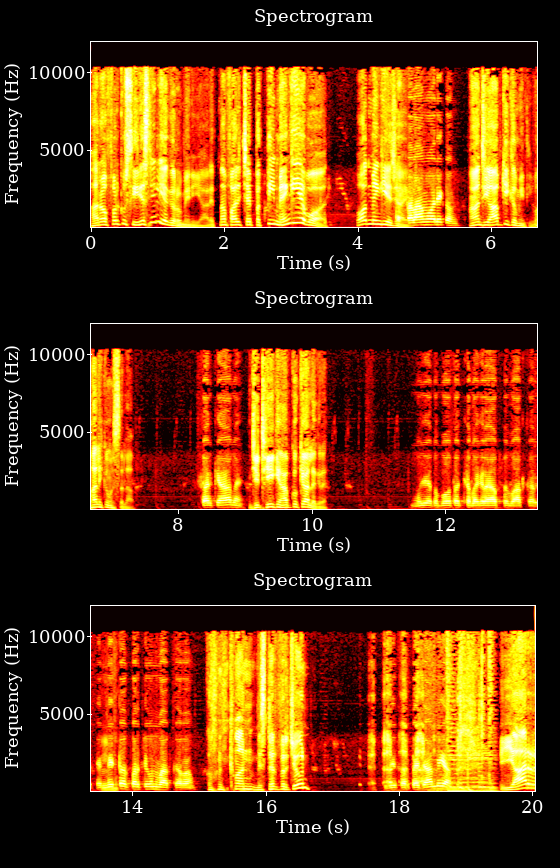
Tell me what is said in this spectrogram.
हर ऑफ़र को सीरियस नहीं लिया करो मेरी यार। इतना फारी चाय पत्ती महँगी है बहुत। बहुत महँगी है चाय। वालेकुम हाँ जी आपकी कमी थी। वालेकुम अस्सलाम। सर क्या हाल है? जी ठीक है आपको क्या लग रहा है? मुझे तो बहुत अच्छा लग रहा है आपसे बात करके। मिस्टर परचून बात कर रहा हूँ। कौन कौन? मिस्टर फॉर्चून जी सर पहचान लिया? यार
